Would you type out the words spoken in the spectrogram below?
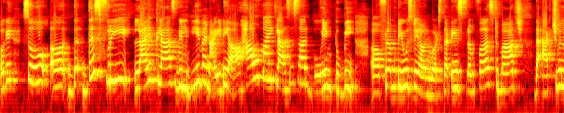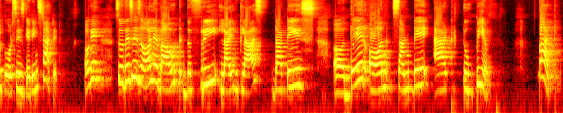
Okay? So uh, th this free live class will give an idea how my classes are going to be uh, from tuesday onwards. That is from 1st march the actual course is getting started. Okay? So this is all about the free live class. That is uh, there on sunday at 2 pm but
